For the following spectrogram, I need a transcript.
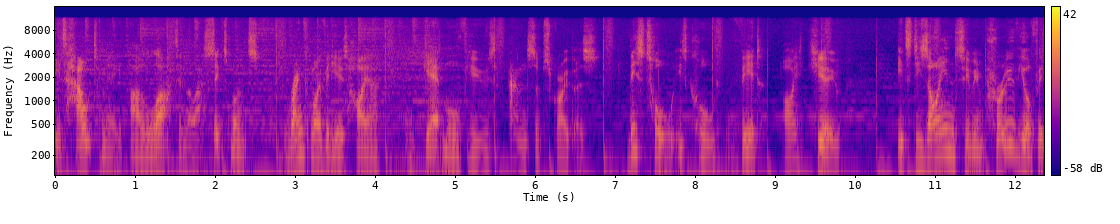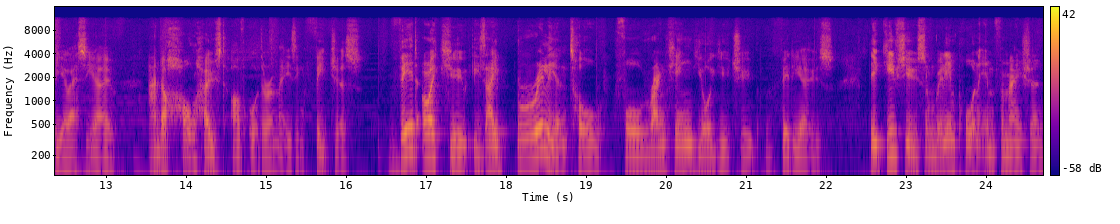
it's helped me a lot in the last six months rank my videos higher and get more views and subscribers. This tool is called vidIQ. It's designed to improve your video SEO and a whole host of other amazing features. vidIQ is a brilliant tool for ranking your YouTube videos. It gives you some really important information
